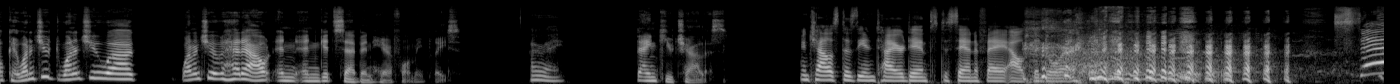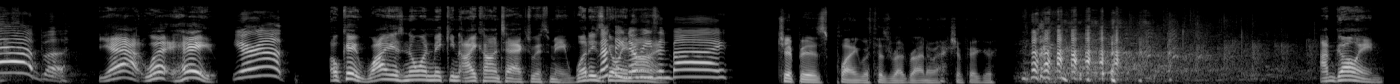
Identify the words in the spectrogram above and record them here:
Okay. Why don't you Why don't you uh Why don't you head out and and get Seb in here for me, please? All right. Thank you, Chalice. And Chalice does the entire dance to Santa Fe out the door. Seb! Yeah, what? Hey, You're up. Okay, why is no one making eye contact with me? What is Nothing, going no on? No reason. Bye. Chip is playing with his Red Rhino action figure. I'm going,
